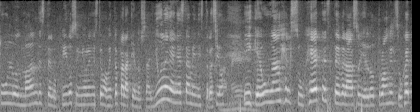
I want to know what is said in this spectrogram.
tú los mandes, te lo pido, Señor, en este momento para que nos ayuden en esta administración y que un ángel sujete este brazo y el otro ángel sujete.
